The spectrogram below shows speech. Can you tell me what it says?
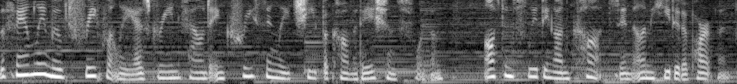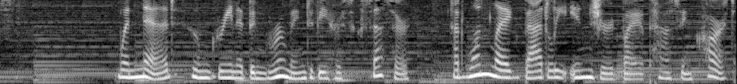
The family moved frequently as Green found increasingly cheap accommodations for them, often sleeping on cots in unheated apartments. When Ned, whom Green had been grooming to be her successor, had one leg badly injured by a passing cart,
